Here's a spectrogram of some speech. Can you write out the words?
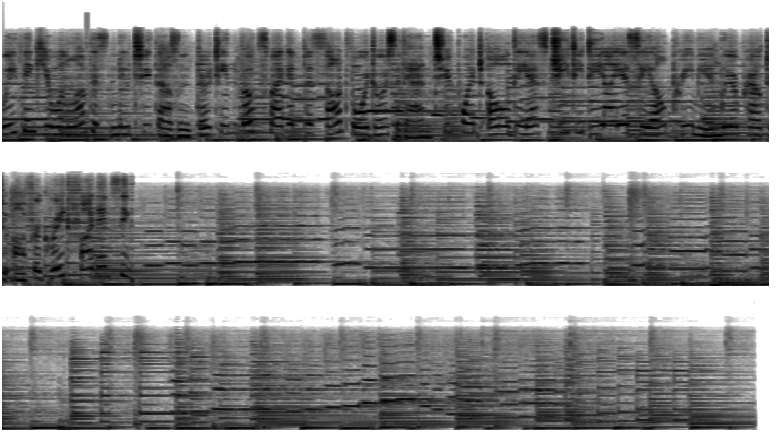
We think you will love this new 2013 Volkswagen Passat 4-door sedan 2.0 DSG TDI SEL Premium. We are proud to offer great financing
